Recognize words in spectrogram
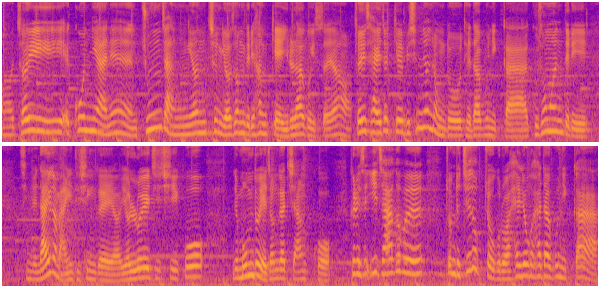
어, 저희 에코니아는 중장년층 여성들이 함께 일을 하고 있어요. 저희 사회적 기업이 10년 정도 되다 보니까 구성원들이 지금 나이가 많이 드신 거예요. 연로해지시고 이제 몸도 예전 같지 않고 그래서 이 작업을 좀 더 지속적으로 하려고 하다 보니까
